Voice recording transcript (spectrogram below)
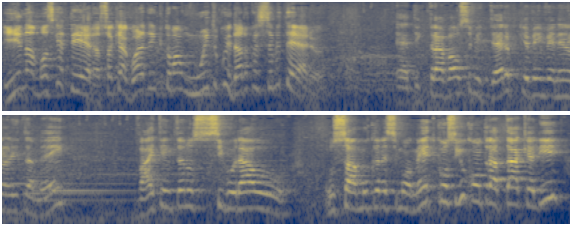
e na mosqueteira. Só que agora tem que tomar muito cuidado com esse cemitério. É, tem que travar o cemitério porque vem veneno ali também. Vai tentando segurar o, o Samuka nesse momento. Conseguiu contra-ataque ali.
